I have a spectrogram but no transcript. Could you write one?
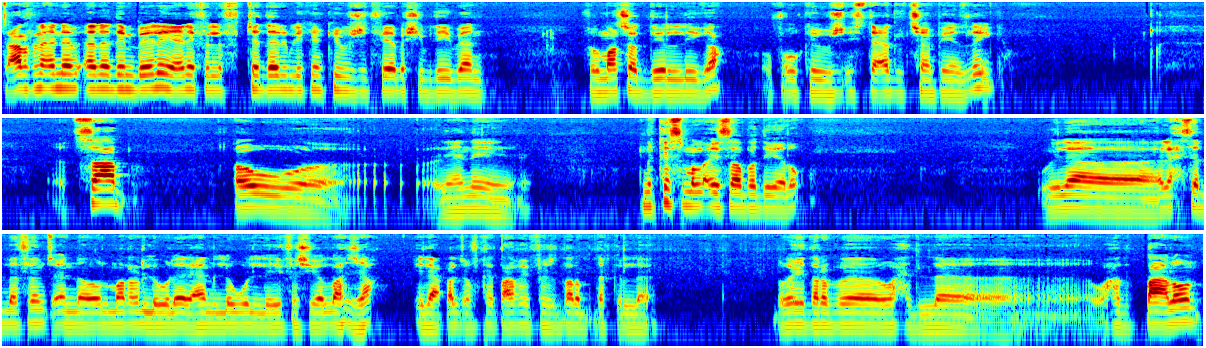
تعرفنا ان أنا ديمبيلي يعني في التدريب اللي كان كيوجد فيها باش يبدأ يبان في الماتشات ديال الليغا وكيوجد يستعد لل Champions League. تصاب أو يعني تنكس من الإصابة ديالو. وإلا على حسب ما فهمت أنه المرة الأولى العام الأول اللي فاش يلاه جا إلى عقلتو في خطافي فاش ضرب داك. بغى يضرب واحد ال... واحد ال talon.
